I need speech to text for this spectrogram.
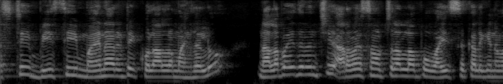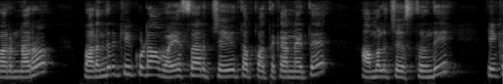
ఎస్టీ బీసీ మైనారిటీ కులాల మహిళలు నలభై ఐదు నుంచి అరవై సంవత్సరాల లోపు వయస్సు కలిగిన వారు ఉన్నారో వారందరికీ కూడా వైఎస్ఆర్ చేయుత పథకాన్ని అయితే అమలు చేస్తుంది. ఇక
